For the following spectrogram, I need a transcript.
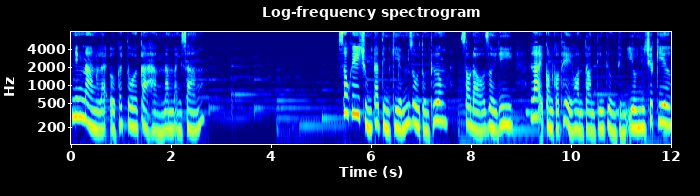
nhưng nàng lại ở cách tôi cả hàng năm ánh sáng. Sau khi chúng ta tìm kiếm rồi tổn thương, sau đó rời đi, lại còn có thể hoàn toàn tin tưởng tình yêu như trước kia,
